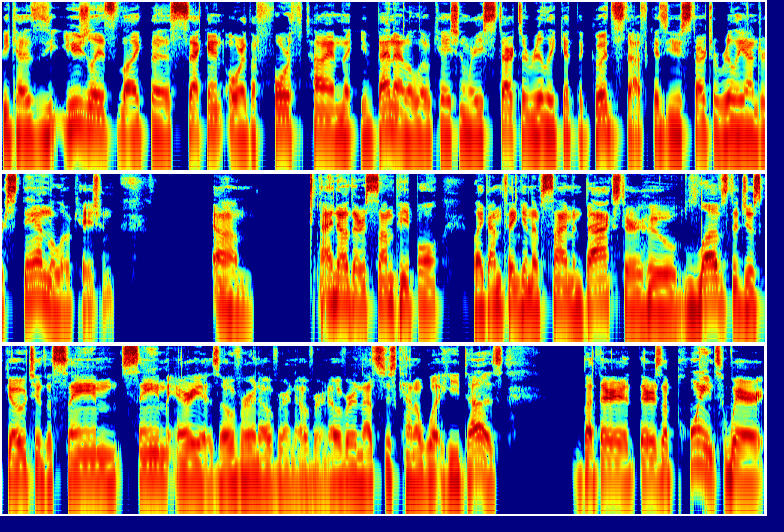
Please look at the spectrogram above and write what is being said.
because usually it's like the second or the fourth time that you've been at a location where you start to really get the good stuff because you start to really understand the location. Um, I know there's some people like I'm thinking of Simon Baxter who loves to just go to the same same areas over and over and over and over, and that's just kind of what he does. But there there's a point where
